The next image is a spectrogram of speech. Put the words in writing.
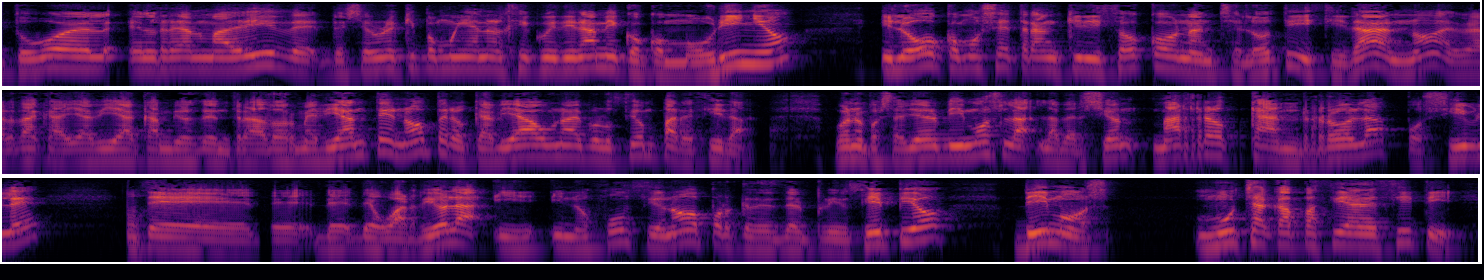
tuvo el, Real Madrid de, ser un equipo muy enérgico y dinámico con Mourinho y luego cómo se tranquilizó con Ancelotti y Zidane, ¿no? Es verdad que ahí había cambios de entrenador mediante, ¿no? Pero que había una evolución parecida. Bueno, pues ayer vimos la, versión más rock and roll posible de, de Guardiola y, y no funcionó porque desde el principio vimos mucha capacidad de City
